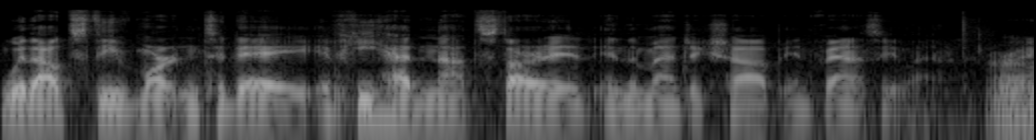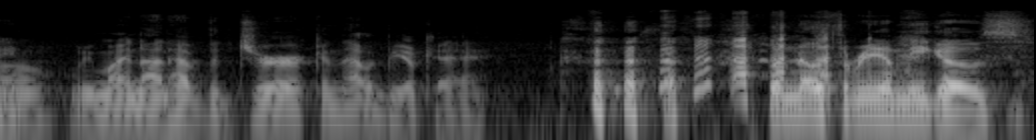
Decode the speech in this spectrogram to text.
without Steve Martin today if he had not started in the magic shop in Fantasyland? Right. Oh, we might not have the jerk, and that would be okay. But no Three Amigos.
